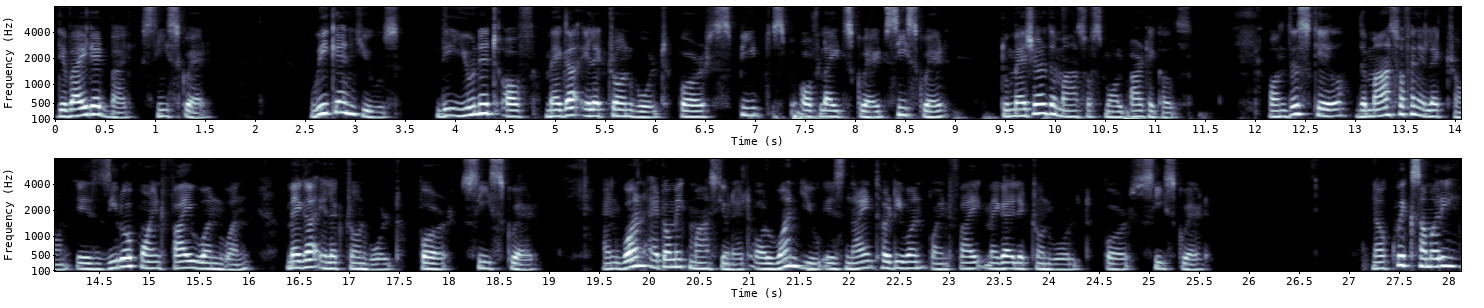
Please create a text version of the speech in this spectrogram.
divided by c squared. We can use the unit of mega electron volt per speed of light squared, c squared, to measure the mass of small particles. On this scale, the mass of an electron is 0.511 mega electron volt per c squared and 1 atomic mass unit or 1 U is 931.5 mega electron volt per c squared. Now quick summary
